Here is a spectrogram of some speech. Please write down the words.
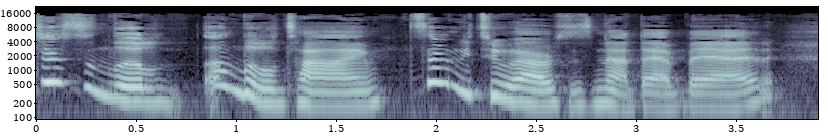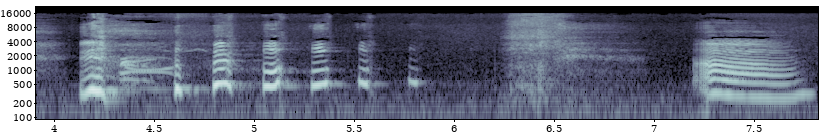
just a little a little time. 72 hours is not that bad. um,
